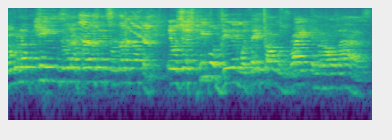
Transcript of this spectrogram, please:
There were no kings, there were no presidents, there was no nothing. It was just people did what they thought was right in their own eyes.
